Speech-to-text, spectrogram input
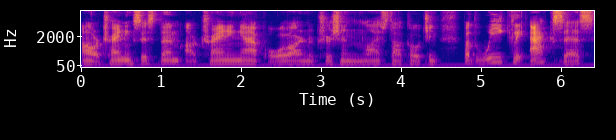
our training system, our training app, all our nutrition and lifestyle coaching, but weekly access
